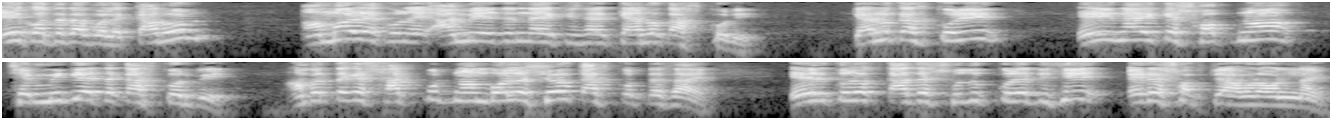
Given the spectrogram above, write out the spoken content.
এই কথাটা বলে। কারণ আমার এখন আমি এদের নায়িকা কেন কাজ করি? কেন কাজ করি? এই নায়িকের স্বপ্ন সে মিডিয়াতে কাজ করবে। আমার থেকে সাত ফুট নাম বলে সেও কাজ করতে চায়। এরগুলো কাজের সুযোগ করে দিছি এটা সবচেয়ে আমরা অন্যায়।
